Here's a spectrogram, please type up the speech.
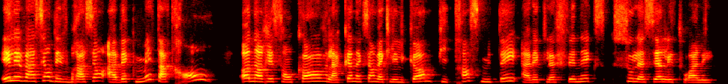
élévation des vibrations avec Métatron, honorer son corps, la connexion avec les puis transmuter avec le phénix sous le ciel étoilé.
